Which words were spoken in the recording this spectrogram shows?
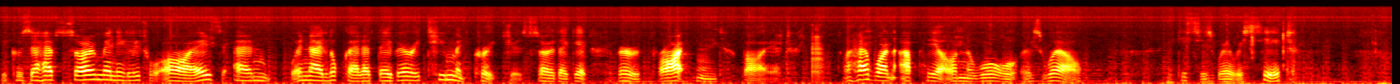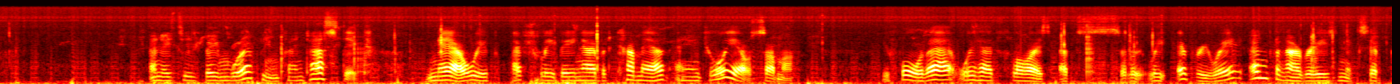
Because they have so many little eyes and when they look at it they're very timid creatures so they get very frightened by it. I have one up here on the wall as well. This is where we sit. And it has been working fantastic. Now we've actually been able to come out and enjoy our summer. Before that we had flies absolutely everywhere and for no reason except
